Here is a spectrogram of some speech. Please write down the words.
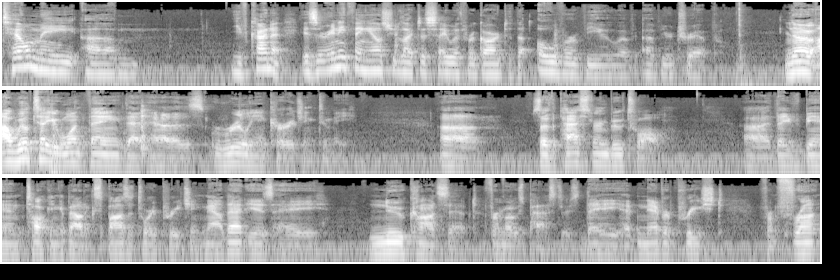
tell me, um, you've kind of. Is there anything else you'd like to say with regard to the overview of, of your trip? No, I will tell you one thing that is really encouraging to me. Uh, so the pastor in Butwal, uh, they've been talking about expository preaching. Now that is a new concept for most pastors. They have never preached from front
